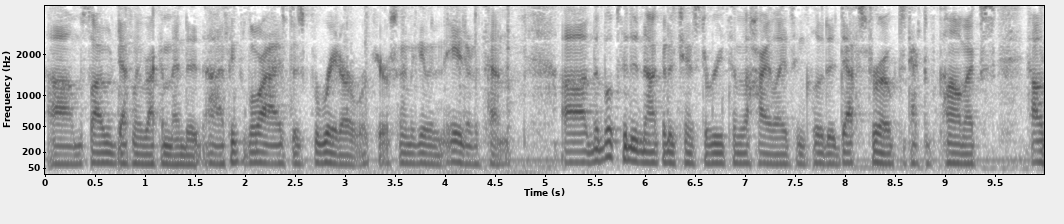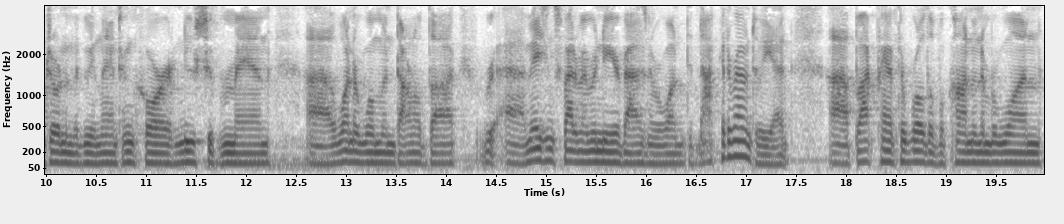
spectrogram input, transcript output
Um, so I would definitely recommend it. Uh, I think Larraz does great artwork here, so I'm going to give it an 8 out of 10. Uh, the books I did not get a chance to read, some of the highlights included Deathstroke, Detective Comics, Hal Jordan the Green Lantern Corps, New Superman, uh, Wonder Woman, Donald Duck, uh, Amazing Spider-Man Renew Your Vows number 1, did not get around to it yet, uh, Black Panther World of Wakanda number 1,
